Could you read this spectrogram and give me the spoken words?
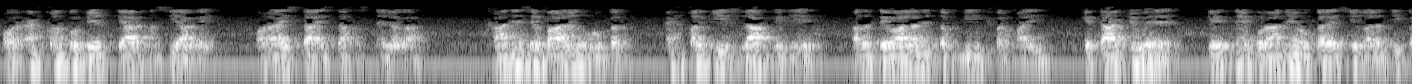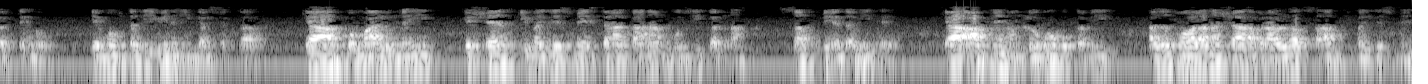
اور احکر کو بے اختیار ہنسی آ گئی اور آہستہ آہستہ ہنسنے لگا۔ کھانے سے فارغ ہو کر احکر کی اصلاح کے لیے حضرت والا نے تبدیل فرمائی کہ تعجب ہے۔ کہ اتنے پرانے ہو کر ایسی غلطی کرتے ہو کہ مبتدی بھی نہیں کر سکتا۔ کیا آپ کو معلوم نہیں کہ شیخ کی مجلس میں اس طرح کانا پھوسی کرنا سخت بے ادبی ہے؟ کیا آپ نے ہم لوگوں کو کبھی حضرت مولانا شاہ ابرال الحق صاحب کی مجلس میں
